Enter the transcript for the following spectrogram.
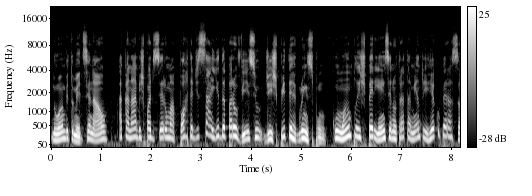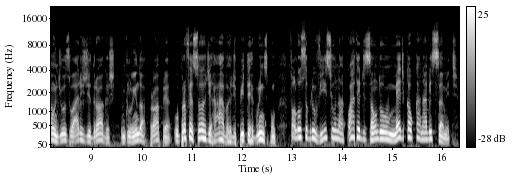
No âmbito medicinal, a cannabis pode ser uma porta de saída para o vício, diz Peter Greenspoon. Com ampla experiência no tratamento e recuperação de usuários de drogas, incluindo a própria, o professor de Harvard, Peter Greenspoon, falou sobre o vício na quarta edição do Medical Cannabis Summit.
